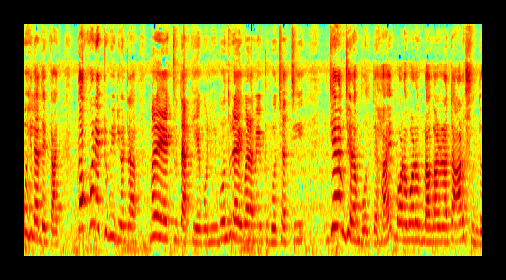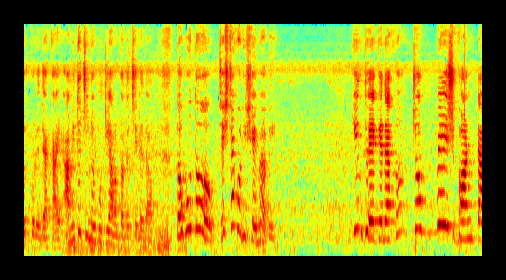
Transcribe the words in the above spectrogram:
মহিলাদের কাজ তখন একটু ভিডিওটা মানে একটু তাকিয়ে বলি, বন্ধুরা, এবার আমি একটু গোছাচ্ছি। যেরম যেরম বলতে হয়, বড় বড় ব্লগাররা তো আরও সুন্দর করে দেখায়। আমি তো চুনোপুটি আমার কথা ছেড়ে দাও। তবু তো চেষ্টা করি সেইভাবে। কিন্তু একে দেখো, চব্বিশ ঘণ্টা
